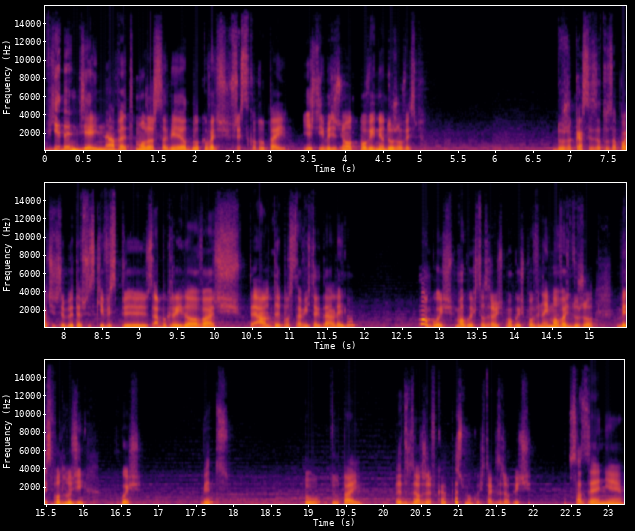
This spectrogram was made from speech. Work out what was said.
w jeden dzień nawet możesz sobie odblokować wszystko tutaj, jeśli będziesz miał odpowiednio dużo wysp. Dużo kasy za to zapłacić, żeby te wszystkie wyspy zupgrade'ować, te alty postawić i tak dalej, no mogłeś, mogłeś to zrobić, mogłeś powynajmować dużo wysp od ludzi, mogłeś. Więc tu i tutaj, te zarzewka też mogłeś tak zrobić. Sadzenie,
